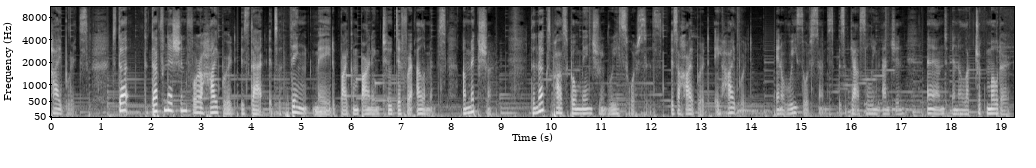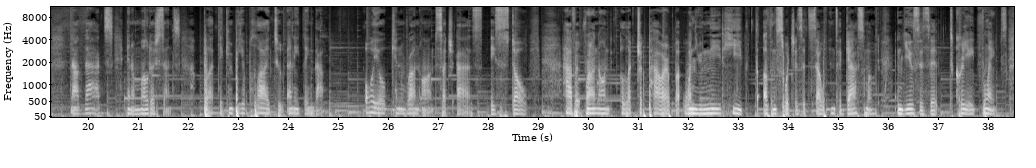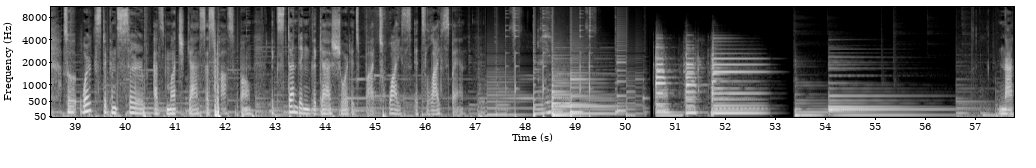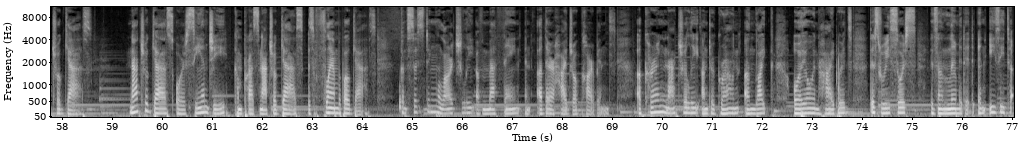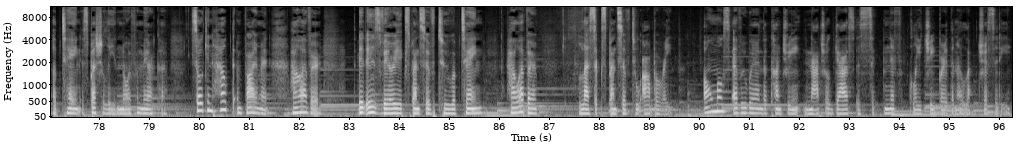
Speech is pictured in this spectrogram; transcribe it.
Hybrids. The, definition for a hybrid is that it's a thing made by combining two different elements, a mixture. The next possible mainstream resources is a hybrid. A hybrid, in a resource sense, is a gasoline engine and an electric motor. Now that's in a motor sense, but it can be applied to anything that oil can run on, such as a stove. Have it run on electric power, but when you need heat, the oven switches itself into gas mode and uses it to create flames. So it works to conserve as much gas as possible, extending the gas shortage by twice its lifespan. Natural gas. Natural gas, or CNG, compressed natural gas, is a flammable gas consisting largely of methane and other hydrocarbons, occurring naturally underground. Unlike oil and hybrids, this resource is unlimited and easy to obtain, especially in North America, so it can help the environment. However, it is very expensive to obtain. However, less expensive to operate. Almost everywhere in the country, natural gas is significantly cheaper than electricity.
